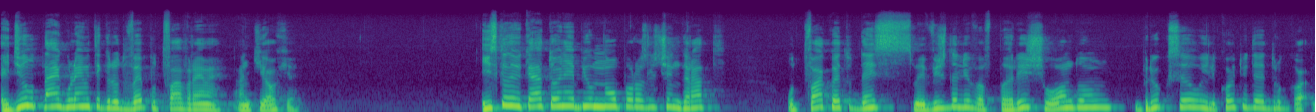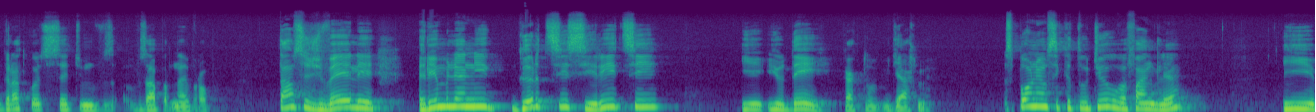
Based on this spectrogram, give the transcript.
Един от най-големите градове по това време, Антиохия. И искам да ви кажа, той не е бил много по-различен град от това, което днес сме виждали в Париж, Лондон, Брюксел или който и да е друг град, който се сетим в Западна Европа. Там са живеели римляни, гърци, сирийци и юдеи, както видяхме. Спомням си, като отидох в Англия и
